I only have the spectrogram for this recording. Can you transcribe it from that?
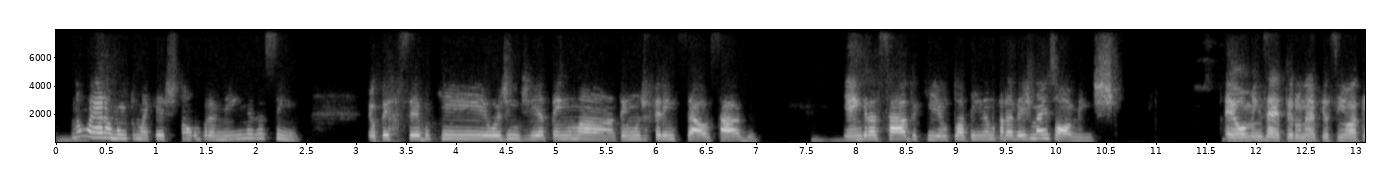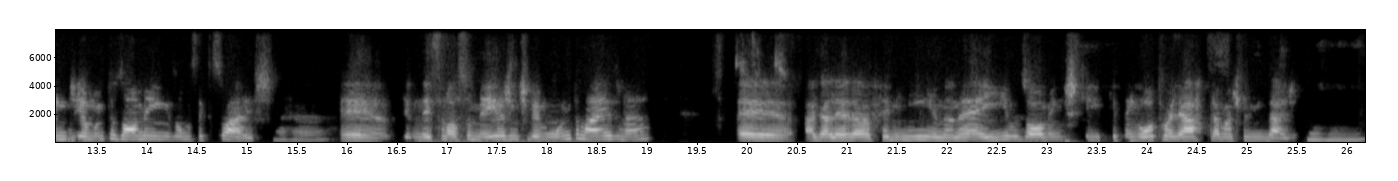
não era muito uma questão para mim, mas assim, eu percebo que hoje em dia tem, uma, tem um diferencial, sabe? E é engraçado que eu tô atendendo cada vez mais homens. É, homens héteros, né? Porque assim, eu atendia muitos homens homossexuais. Uhum. É, nesse nosso meio a gente vê muito mais, né? É, a galera feminina, né? E os homens que, que têm outro olhar para a masculinidade. Uhum.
